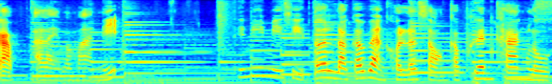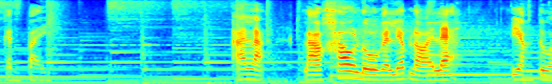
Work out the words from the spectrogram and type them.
กลับอะไรประมาณนี้ ที่นี่มีสี่ต้นแล้วก็แบ่งคนละสองกับเพื่อนข้างโลกันไปเอาล่ะ เราเข้าโลกันเรียบร้อยแล้ว เตรียมตัว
